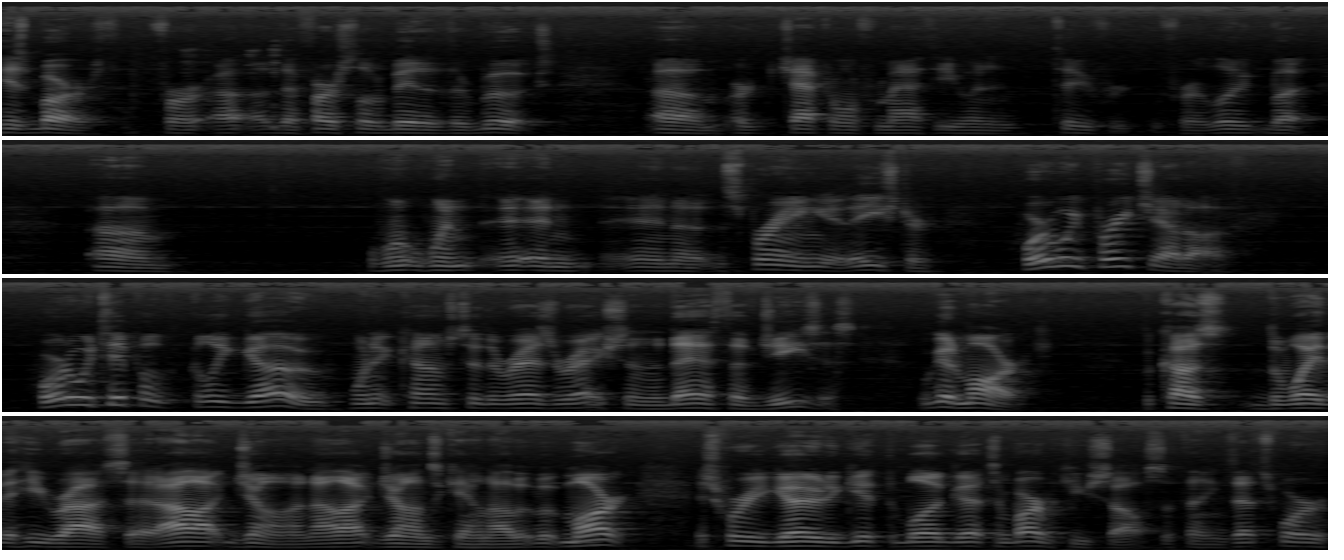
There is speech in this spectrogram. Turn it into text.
his birth for uh, uh, the first little bit of their books, um, or chapter one for Matthew and two for, for Luke. But um, when, when in in uh, the spring at Easter, where do we preach out of? Where do we typically go when it comes to the resurrection and the death of Jesus? We go to Mark because the way that he writes that. I like John. I like John's account of it, but Mark is where you go to get the blood, guts, and barbecue sauce of things. That's where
